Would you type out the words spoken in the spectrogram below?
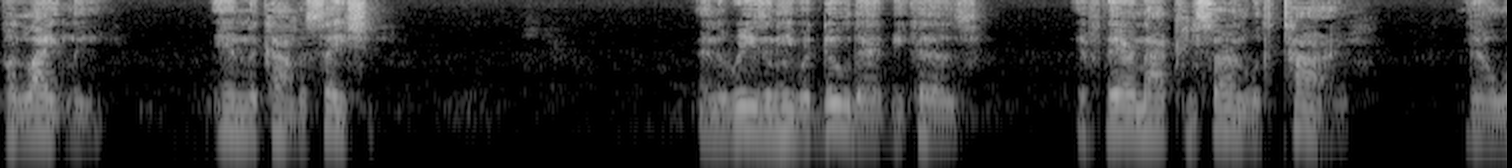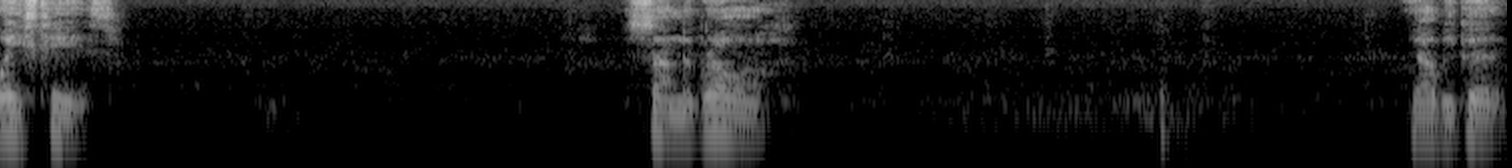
politely end the conversation. And the reason he would do that because if they're not concerned with time, they'll waste his. Something to grow on. Y'all be good.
